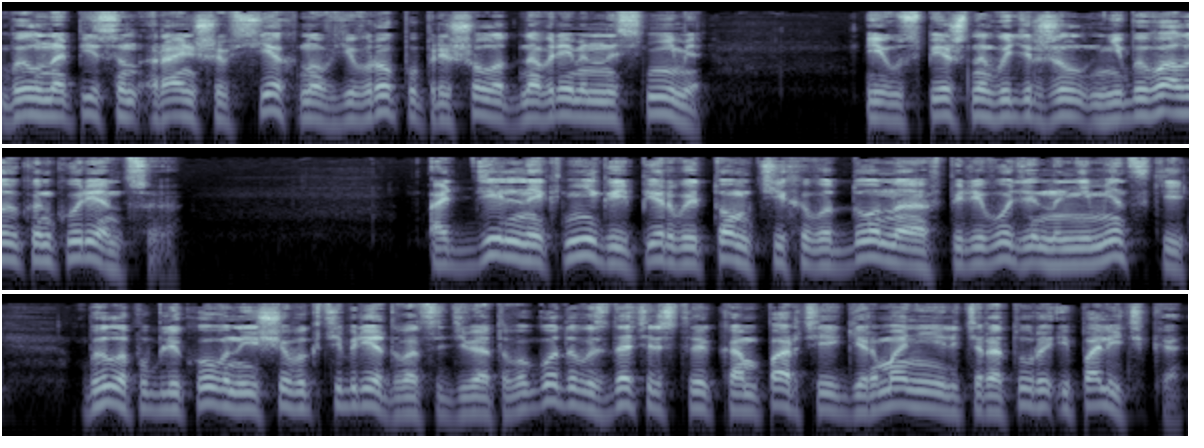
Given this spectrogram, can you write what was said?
был написан раньше всех, но в Европу пришел одновременно с ними и успешно выдержал небывалую конкуренцию. Отдельной книгой первый том «Тихого дона» в переводе на немецкий был опубликован еще в октябре 29 года в издательстве Компартии Германии «Литература и политика».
